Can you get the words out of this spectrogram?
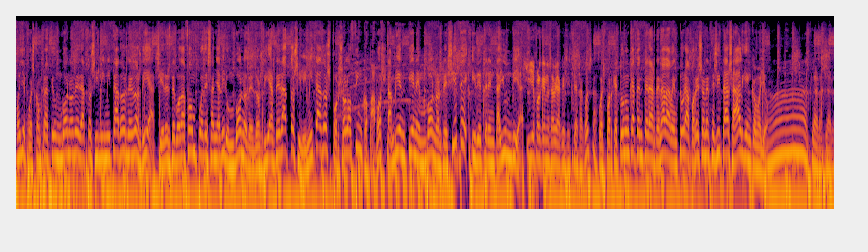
oye, pues cómprate un bono de datos ilimitados de dos días. Si eres de Vodafone, puedes añadir un bono de dos días de datos ilimitados por solo 5 pavos. También tienen bonos de 7 y de 31 días. ¿Y yo por qué no sabía que existía esa cosa? Pues porque tú nunca te enteras de nada, aventura, por eso necesitas a alguien como yo. Ah, claro, claro.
